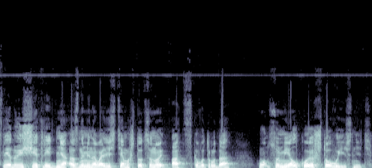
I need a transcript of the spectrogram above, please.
Следующие три дня ознаменовались тем, что ценой адского труда он сумел кое-что выяснить.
